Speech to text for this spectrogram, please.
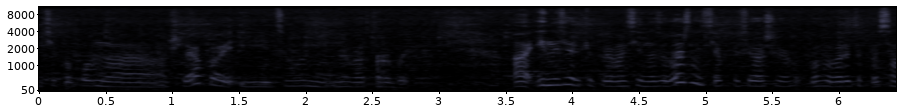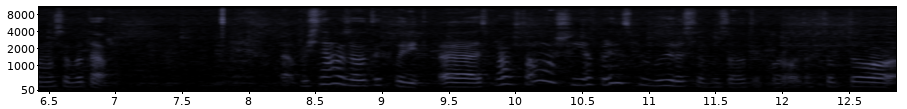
типу повна шляпа і цього не- варто робити. А, і не тільки про емоційну залежність, я хотіла ще поговорити про самосаботаж. Е, Почнемо з золотих воріт. Е, Справа в тому, що я в принципі виросла на золотих воротах. Тобто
